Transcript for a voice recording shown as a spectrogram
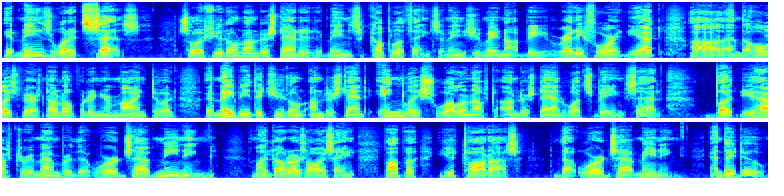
It means what it says. So if you don't understand it, it means a couple of things. It means you may not be ready for it yet, uh, and the Holy Spirit's not opening your mind to it. It may be that you don't understand English well enough to understand what's being said. But you have to remember that words have meaning. My daughter's always saying, Papa, you taught us that words have meaning. And they do.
